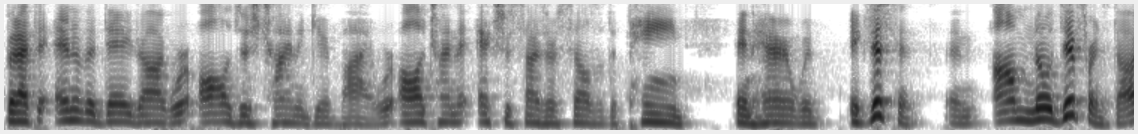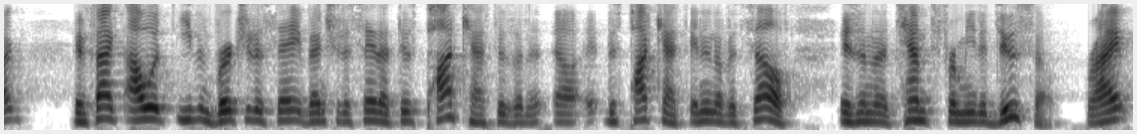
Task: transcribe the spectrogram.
But at the end of the day, dog, we're all just trying to get by. We're all trying to exercise ourselves of the pain inherent with existence. And I'm no difference, dog. In fact, I would even venture to say, venture to say that this podcast is an, uh, this podcast in and of itself is an attempt for me to do so, right?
